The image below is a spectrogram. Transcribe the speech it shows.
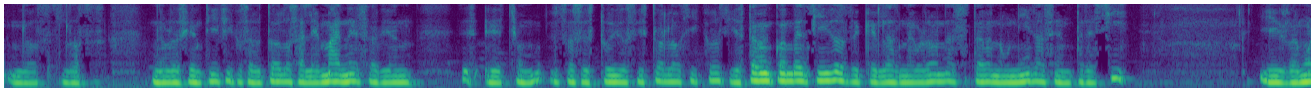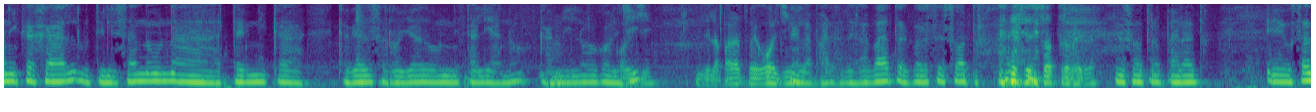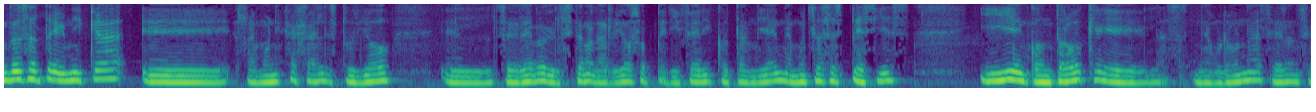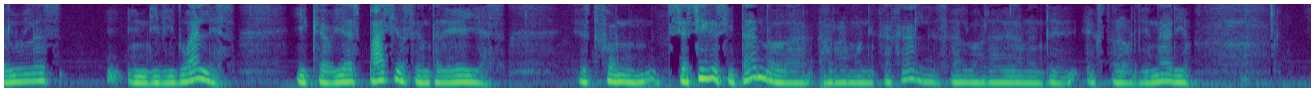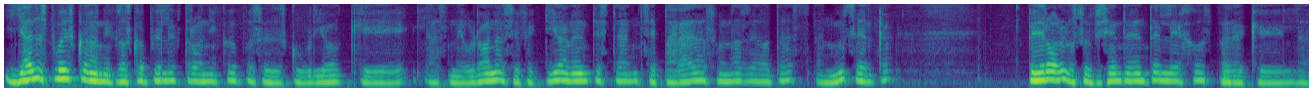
los, los neurocientíficos, sobre todo los alemanes, habían hecho esos estudios histológicos y estaban convencidos de que las neuronas estaban unidas entre sí. Y Ramón y Cajal, utilizando una técnica que había desarrollado un italiano, Camilo Golgi del aparato de Golgi. Del aparato, del aparato, pero ese es otro. ese es otro, ¿verdad? es otro aparato. Eh, usando esa técnica, eh, Ramón y Cajal estudió el cerebro y el sistema nervioso periférico también de muchas especies y encontró que las neuronas eran células individuales y que había espacios entre ellas. Esto fue se sigue citando a, Ramón y Cajal, es algo verdaderamente extraordinario. Y ya después con el microscopio electrónico pues se descubrió que las neuronas efectivamente están separadas unas de otras, están muy cerca, pero lo suficientemente lejos para que la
